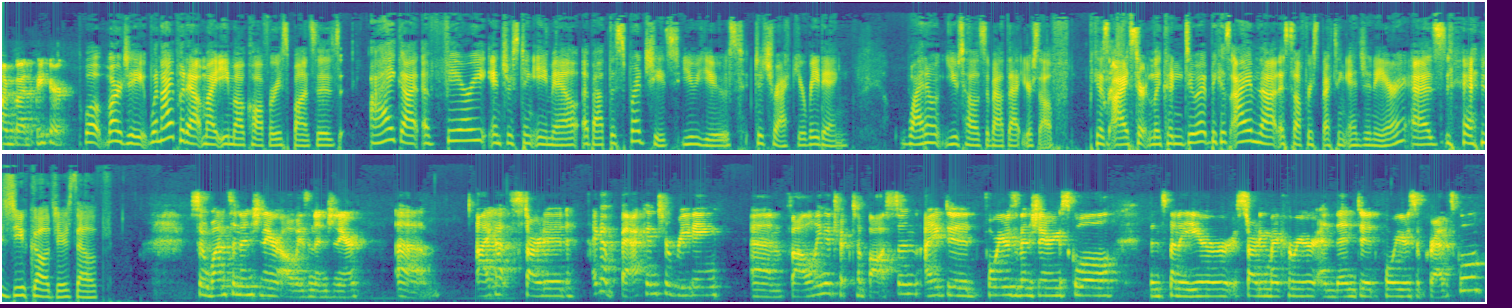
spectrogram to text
I'm glad to be here. Well, Margie, when I put out my email call for responses, I got a very interesting email about the spreadsheets you use to track your reading. Why don't you tell us about that yourself? Because I certainly couldn't do it because I am not a self-respecting engineer as as you called yourself. So once an engineer, always an engineer. Um, I got started, I got back into reading um, following a trip to Boston. I did four years of engineering school, then spent a year starting my career, and then did four years of grad school.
